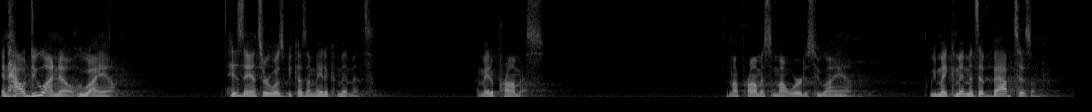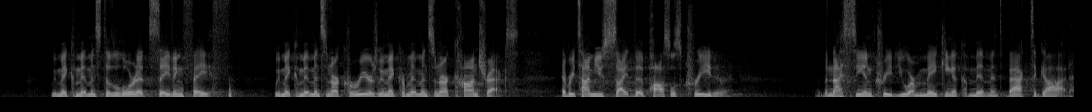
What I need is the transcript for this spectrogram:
And how do I know who I am? His answer was because I made a commitment. I made a promise. My promise and my word is who I am. We make commitments at baptism. We make commitments to the Lord at saving faith. We make commitments in our careers. We make commitments in our contracts. Every time you cite the Apostles' Creed or the Nicene Creed, you are making a commitment back to God.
